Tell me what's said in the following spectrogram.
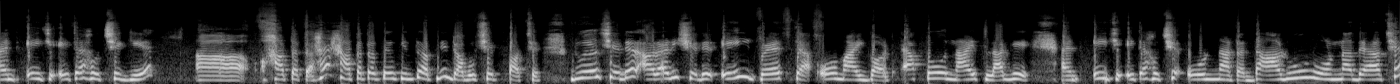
এন্ড এই যে, এটা হচ্ছে গিয়ে হাতাটা হ্যাঁ হাতাটাতেও কিন্তু আপনি ডবল শেড পাচ্ছেন। ডুয়েল শেডের আড়াআড়ি শেডের এই ড্রেসটা ও মাই গড এত নাইস লাগে। অ্যান্ড এই যে, এটা হচ্ছে ওড়নাটা, দারুণ ওড়না দেওয়া আছে।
